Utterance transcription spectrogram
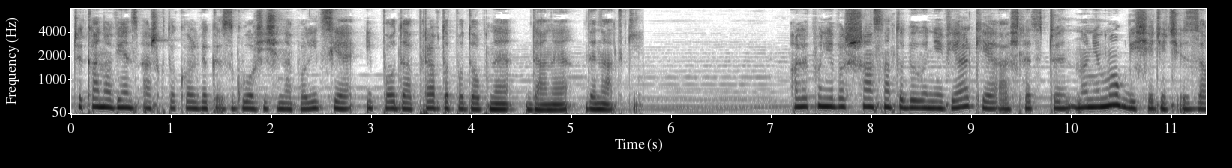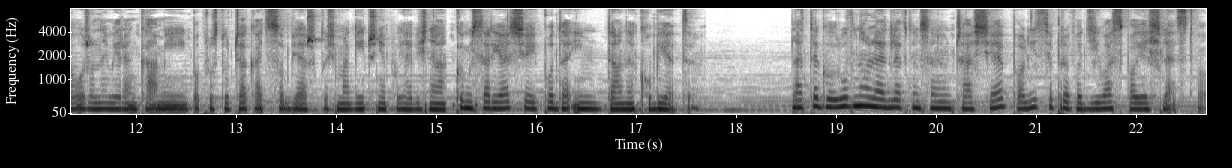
Czekano więc, aż ktokolwiek zgłosi się na policję i poda prawdopodobne dane denatki. Ale ponieważ szanse na to były niewielkie, a śledczy no nie mogli siedzieć z założonymi rękami i po prostu czekać sobie, aż ktoś magicznie pojawi się na komisariacie i poda im dane kobiety. Dlatego równolegle w tym samym czasie policja prowadziła swoje śledztwo.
